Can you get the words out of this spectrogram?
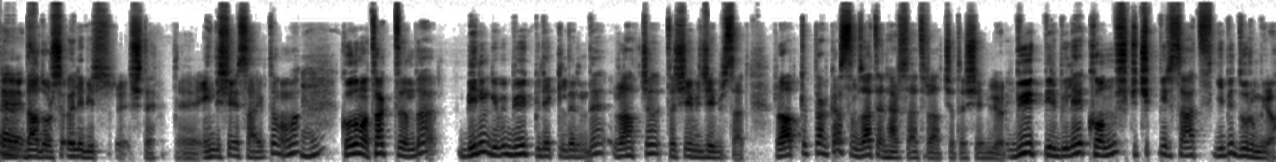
E, Evet. daha doğrusu öyle bir e, işte e, endişeye sahiptim ama Hı hı. koluma taktığımda benim gibi büyük bileklilerin de rahatça taşıyabileceği bir saat. Rahatlıktan kastım zaten her saati rahatça taşıyabiliyorum. Büyük bir bileğe konmuş küçük bir saat gibi durmuyor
